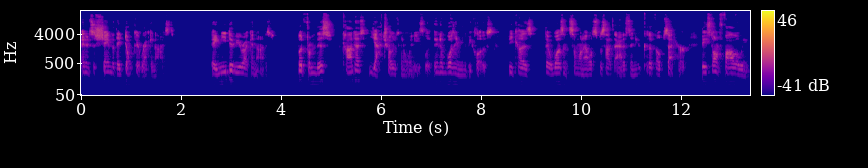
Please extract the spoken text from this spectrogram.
And it's a shame that they don't get recognized. They need to be recognized. But from this contest, yeah, Charlie was going to win easily. And it wasn't even going to be close because there wasn't someone else besides Addison who could have upset her based on following.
